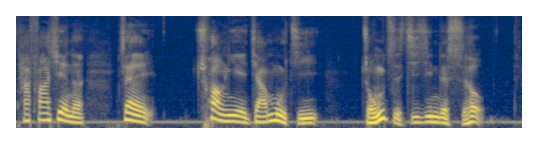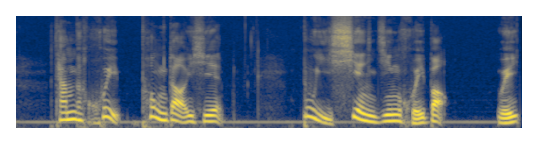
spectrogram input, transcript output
他发现呢，在创业家募集种子基金的时候，他们会碰到一些。不以现金回报为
